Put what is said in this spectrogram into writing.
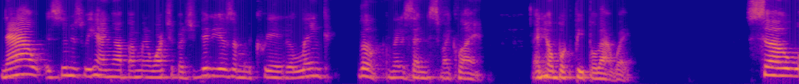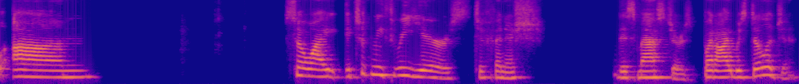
Now, as soon as we hang up, I'm going to watch a bunch of videos. I'm going to create a link. Boom, I'm going to send it to my client and he'll book people that way. So, um, so I, it took me three years to finish this master's, but I was diligent.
